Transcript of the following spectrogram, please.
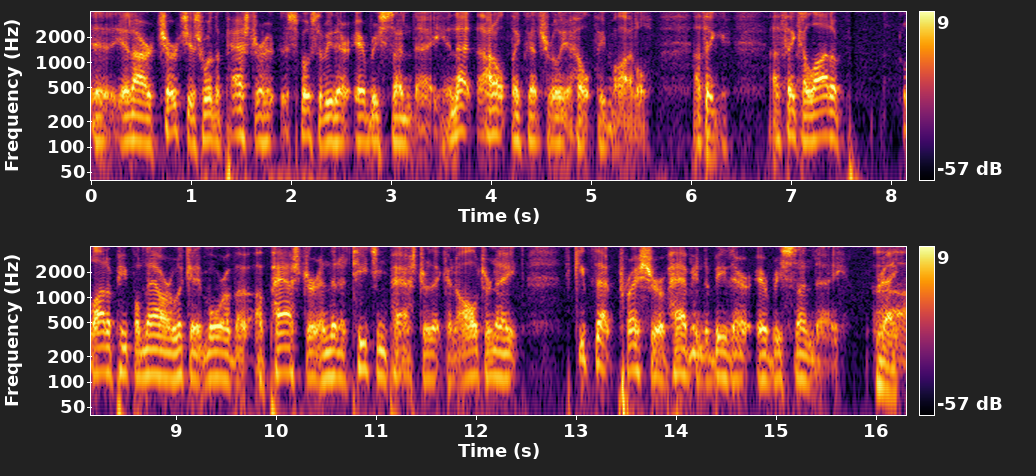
uh, in our churches where the pastor is supposed to be there every Sunday, and that I don't think that's really a healthy model. I think I think a lot of a lot of people now are looking at more of a, a pastor and then a teaching pastor that can alternate to keep that pressure of having to be there every Sunday. Right. Uh,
